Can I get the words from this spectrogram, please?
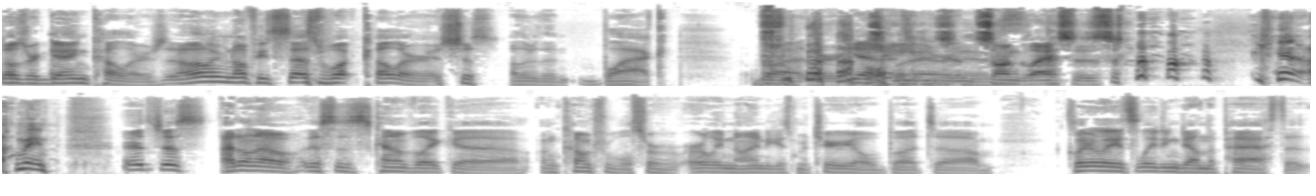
those are gang colors, and I don't even know if he says what color. It's just other than black. But yeah, Jeans and sunglasses. yeah. I mean, it's just I don't know. This is kind of like uh, uncomfortable sort of early '90s material, but um, clearly it's leading down the path that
